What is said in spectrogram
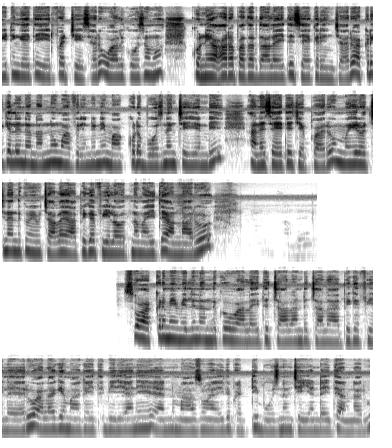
మీటింగ్ అయితే ఏర్పాటు చేశారు. వాళ్ళ కోసము కొన్ని ఆహార పదార్థాలు అయితే సేకరించారు. అక్కడికి వెళ్ళిన నన్ను మా ఫ్రెండ్ని మాకు కూడా భోజనం చేయండి అనేసి అయితే చెప్పారు. మీరు వచ్చినందుకు మేము చాలా హ్యాపీగా ఫీల్ అవుతున్నాం అయితే అన్నారు. సో అక్కడ మేము వెళ్ళినందుకు వాళ్ళైతే చాలా అంటే చాలా హ్యాపీగా ఫీల్ అయ్యారు. అలాగే మాకైతే బిర్యానీ అండ్ మాంసం అయితే పెట్టి భోజనం చేయండి అయితే అన్నారు.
